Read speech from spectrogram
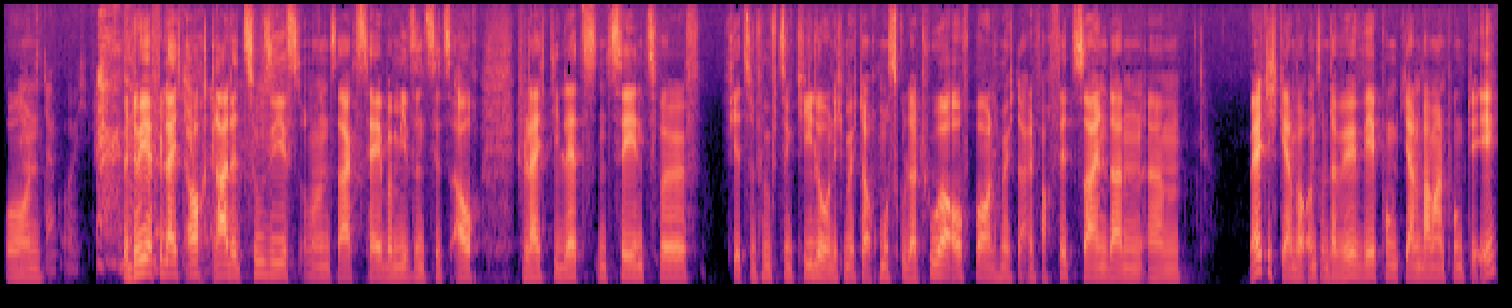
Und danke euch. wenn du hier vielleicht auch gerade zusiehst und sagst, hey, bei mir sind es jetzt auch vielleicht die letzten 10, 12, 14, 15 Kilo und ich möchte auch Muskulatur aufbauen, ich möchte einfach fit sein, dann ähm, melde dich gerne bei uns unter www.janbarmann.de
